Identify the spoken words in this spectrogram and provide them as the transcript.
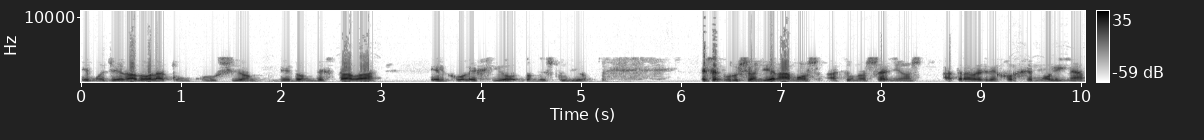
hemos llegado a la conclusión de dónde estaba el colegio donde estudió. Esa conclusión llegamos hace unos años a través de Jorge Molina,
